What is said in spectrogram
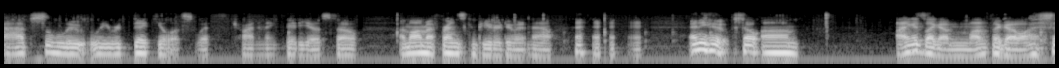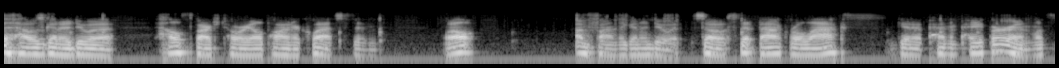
absolutely ridiculous with trying to make videos, so I'm on my friend's computer doing it now. Anywho, so, um, I think it's like a month ago I said I was gonna do a health bar tutorial upon request, and, well, I'm finally gonna do it. So sit back, relax, get a pen and paper, and let's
